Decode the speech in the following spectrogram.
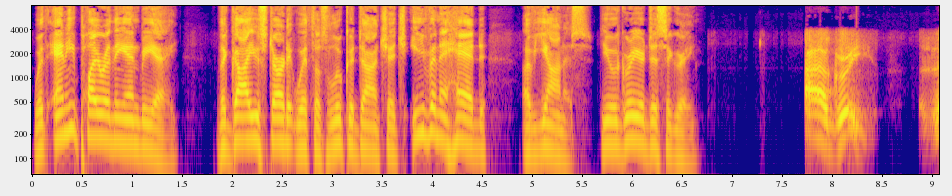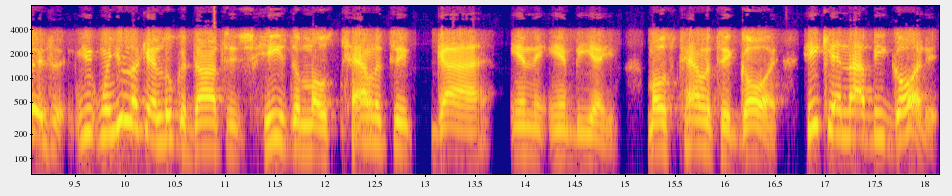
with any player in the NBA, the guy you started with was Luka Doncic, even ahead of Giannis. Do you agree or disagree? I agree. Listen, you, when you look at Luka Doncic, he's the most talented guy in the NBA, most talented guard. He cannot be guarded.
